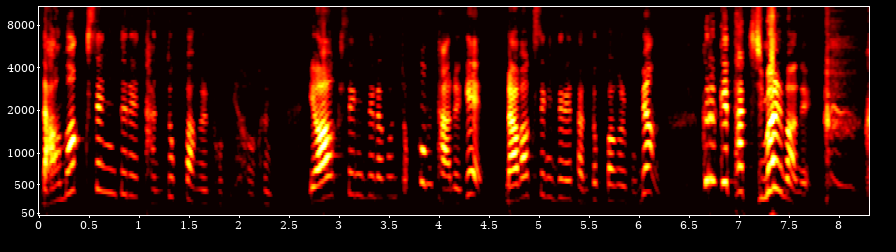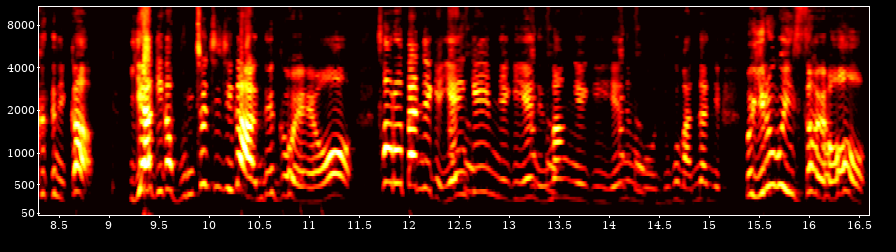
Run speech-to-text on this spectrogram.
남학생들의 단톡방을 보면 여학생들하고는 조금 다르게 남학생들의 단톡방을 보면 그렇게 다 지 말만 해. 그러니까 이야기가 뭉쳐지지가 않는 거예요. 서로 딴 얘기, 얘는 게임 얘기, 얘는 음악 얘기, 얘는 뭐 누구 만난 얘기, 뭐 이러고 있어요.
